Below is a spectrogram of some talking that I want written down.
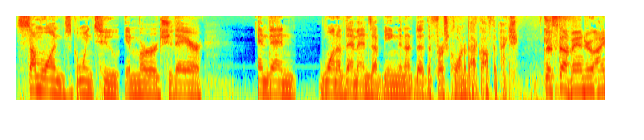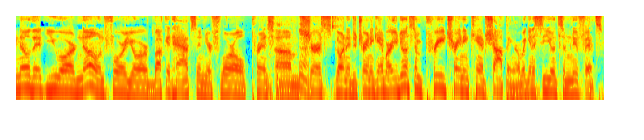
someone's going to emerge there, and then one of them ends up being the the, the first cornerback off the bench. Good stuff, Andrew. I know that you are known for your bucket hats and your floral print um, shirts going into training camp. Are you doing some pre-training camp shopping? Are we going to see you in some new fits?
